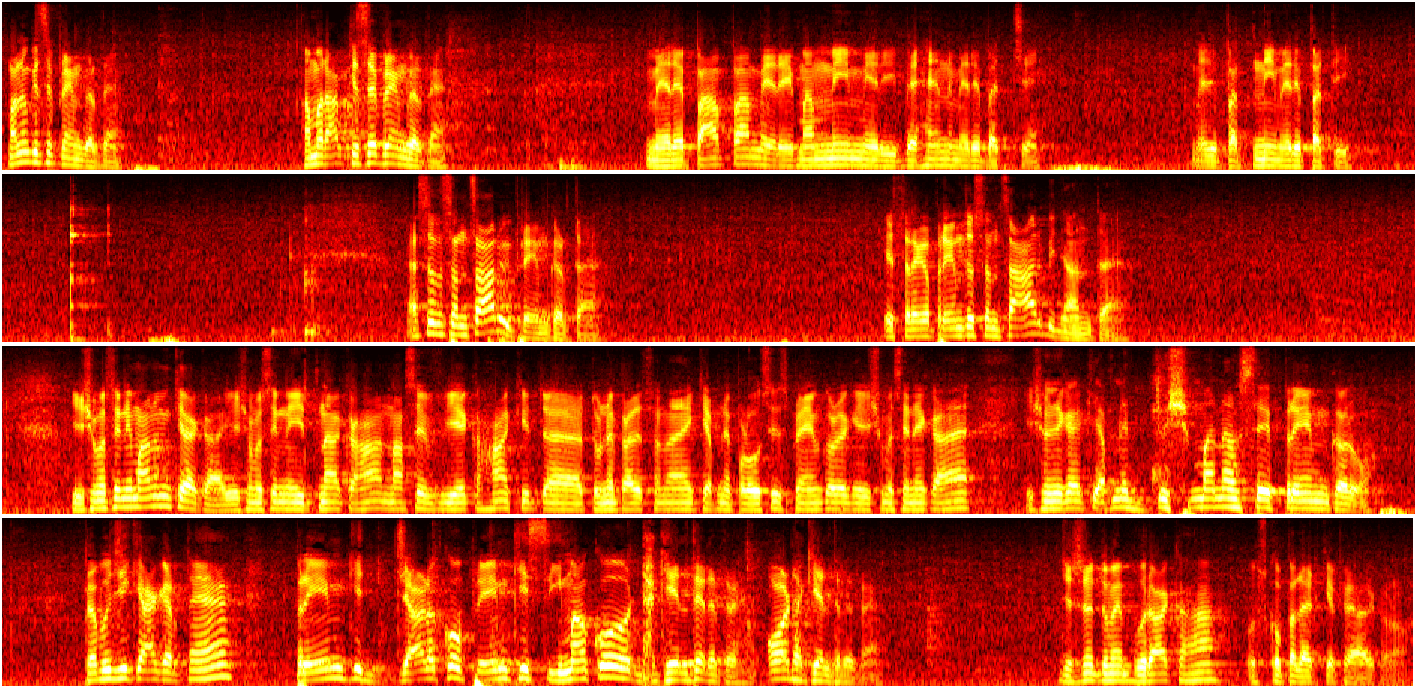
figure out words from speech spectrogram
मालूम किससे प्रेम करते हैं? हम और आप किससे प्रेम करते हैं? मेरे पापा, मेरी मम्मी, मेरी बहन, मेरे बच्चे, मेरी पत्नी, मेरे पति। ऐसा तो संसार भी प्रेम करता है। इस तरह का प्रेम तो संसार भी जानता है। यीशु मसीह ने मालूम क्या कहा? यीशु मसीह ने इतना कहा, ना सिर्फ़ ये कहा कि तुमने पहले सुना है कि अपने पड़ोसी से प्रेम करो कि यीशु मसीह ने कहा है, यीशु ने कहा कि अपने दुश्मनों से प्रेम करो। प्रभु जी क्या करते हैं? प्रेम की जड़ को, प्रेम की सीमा को ढकेलते रहते हैं, और ढकेलते रहते हैं। जिसने तुम्हें बुरा कहा, उसको पलट के प्यार करो।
